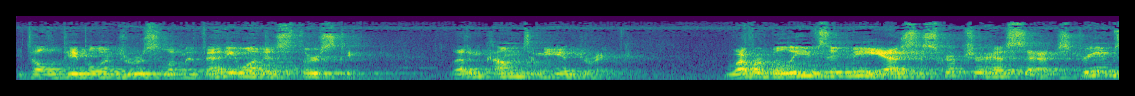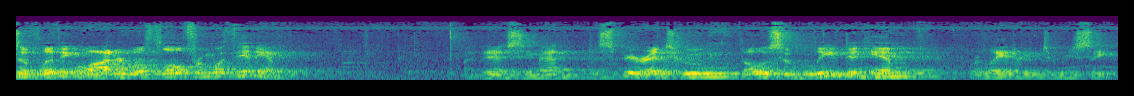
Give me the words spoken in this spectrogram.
He told the people in Jerusalem, If anyone is thirsty, let him come to me and drink. Whoever believes in me, as the scripture has said, streams of living water will flow from within him. By this he meant the Spirit, whom those who believed in him were later to receive.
